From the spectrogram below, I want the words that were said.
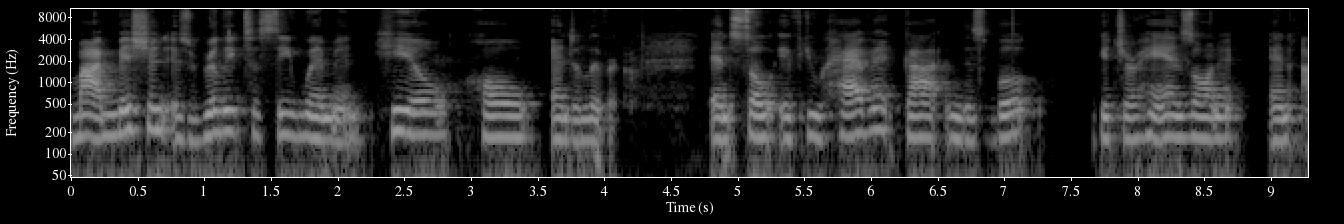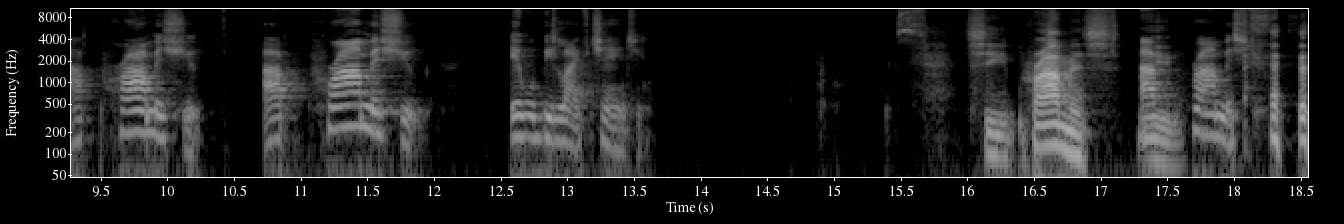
my mission is really to see women heal, whole, and delivered. And so if you haven't gotten this book, get your hands on it. And I promise you, I promise you, it will be life changing. Yes, She promised I you. promise you.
